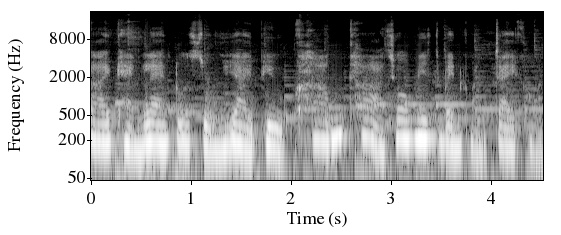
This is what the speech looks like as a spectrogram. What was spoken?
กายแข็งแรงตัวสูงใหญ่ผิวคล้ำค่ะ โชคนี่จะเป็นขวัญใจของ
